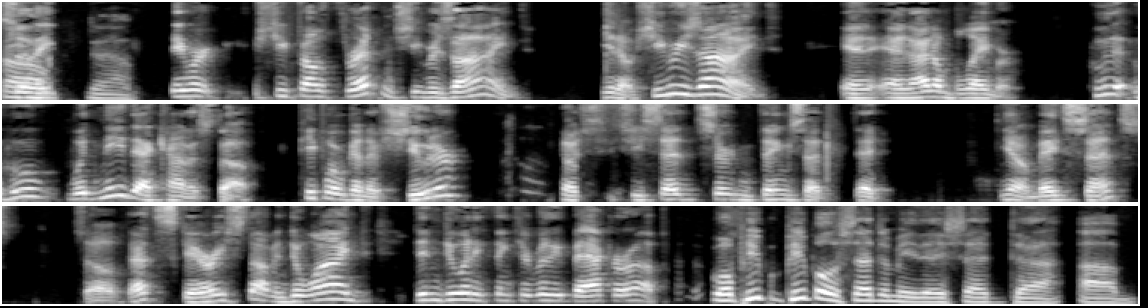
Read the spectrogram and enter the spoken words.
So oh, they, yeah. they were, she felt threatened. She resigned. You know, she resigned and and I don't blame her. Who who would need that kind of stuff? People are going to shoot her because she said certain things that that you know made sense. So that's scary stuff. And DeWine didn't do anything to really back her up. Well, people people have said to me, they said, uh, um,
